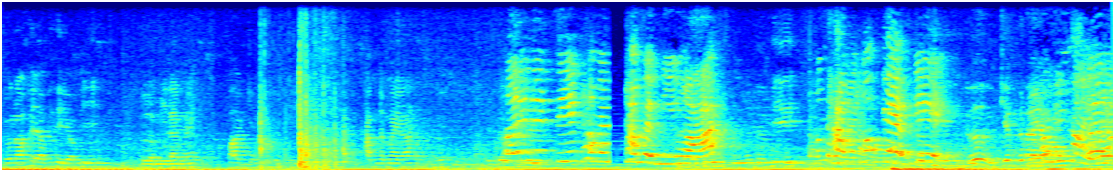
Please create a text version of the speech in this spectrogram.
ตัวเราขยับไปทีกับพี่เออมีอะไรไหมปากเก็บพี่ทำทำไมล่ะเฮ้ยนิติ๊กทำไมทำแบบนี้วะพี่มึงทำมึงก็เก็บดิ เออเก็บกันได้ เอาไหมที่ไหนเอา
